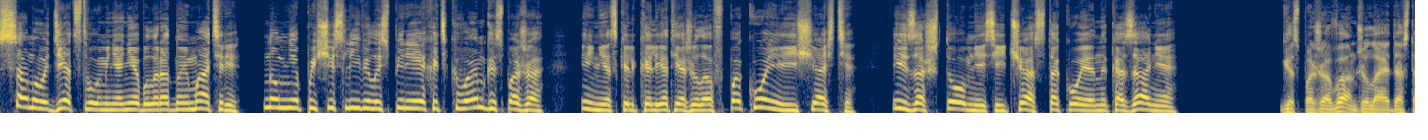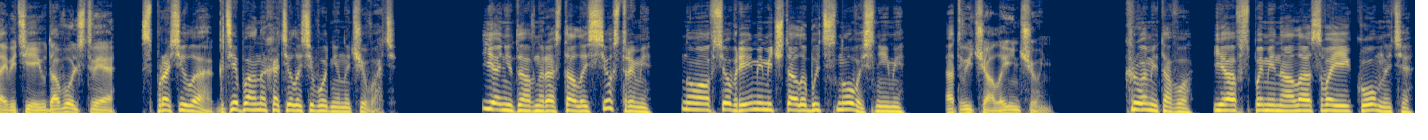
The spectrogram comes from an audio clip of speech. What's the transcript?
С самого детства у меня не было родной матери, но мне посчастливилось переехать к вам, госпожа, и несколько лет я жила в покое и счастье. И за что мне сейчас такое наказание?» Госпожа Ван, желая доставить ей удовольствие, спросила, где бы она хотела сегодня ночевать. «Я недавно рассталась с сестрами, но все время мечтала быть снова с ними», — отвечала Инчунь. «Кроме того, я вспоминала о своей комнате,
